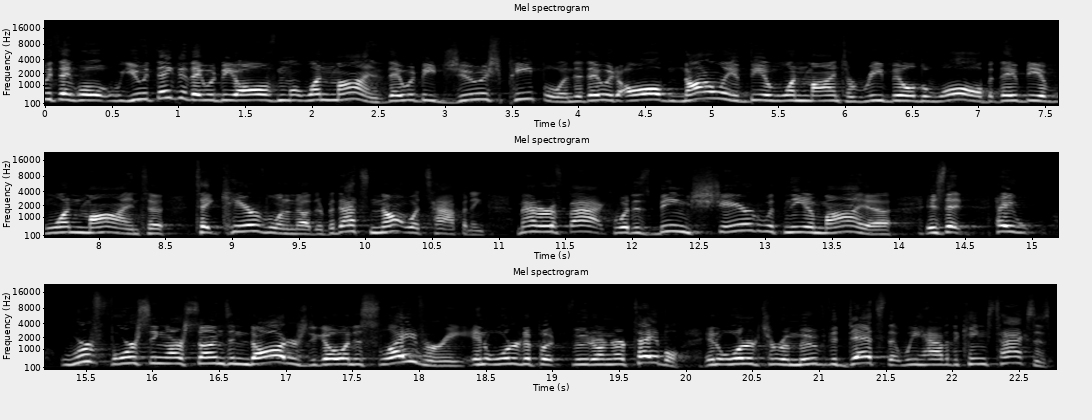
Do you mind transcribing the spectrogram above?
would think, well, you would think that they would be all of one mind. They would be Jewish people, and that they would all not only be of one mind to rebuild the wall, but they would be of one mind to take care of one another. But that's not what's happening. Matter of fact, what is being shared with Nehemiah is that, hey, we're forcing our sons and daughters to go into slavery in order to put food on our table, in order to remove the debts that we have of the king's taxes.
